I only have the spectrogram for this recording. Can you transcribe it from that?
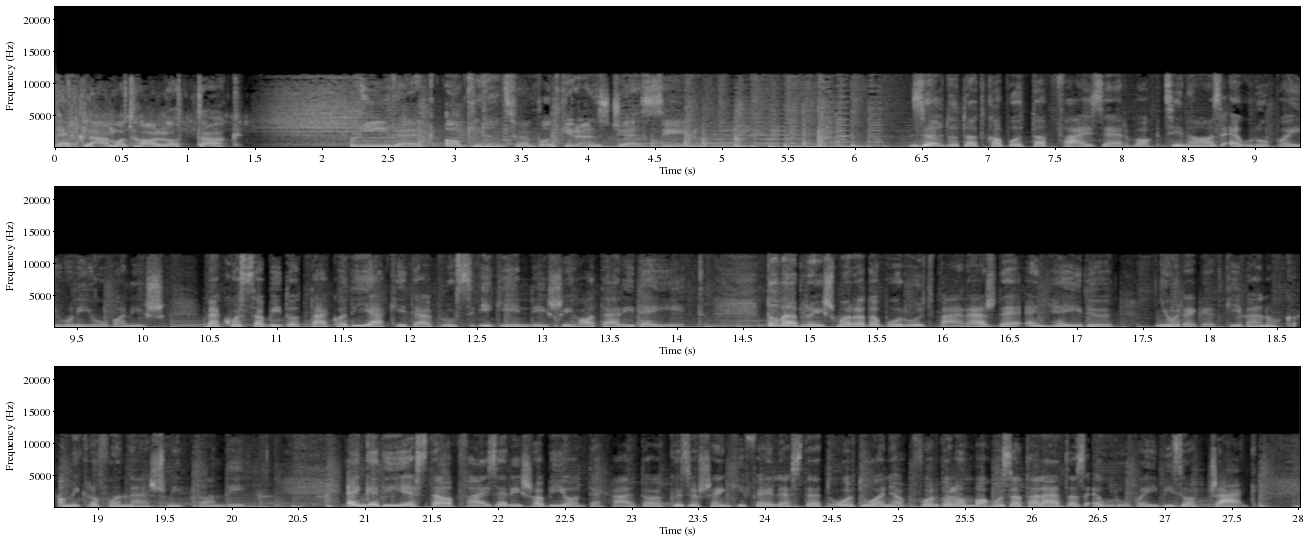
Reklámot hallottak. Hírek a 90.9 Jazzin. Zöld utat kapott a Pfizer vakcina az Európai Unióban is. Meghosszabbították a Diákhitel plusz igénylési határidejét. Továbbra is marad a borult párás, de enyhe idő. Jó reggelt kívánok! A mikrofonnál Schmidt. Engedélyezte a Pfizer és a BioNTech által közösen kifejlesztett oltóanyag forgalomba hozatalát az Európai Bizottság.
